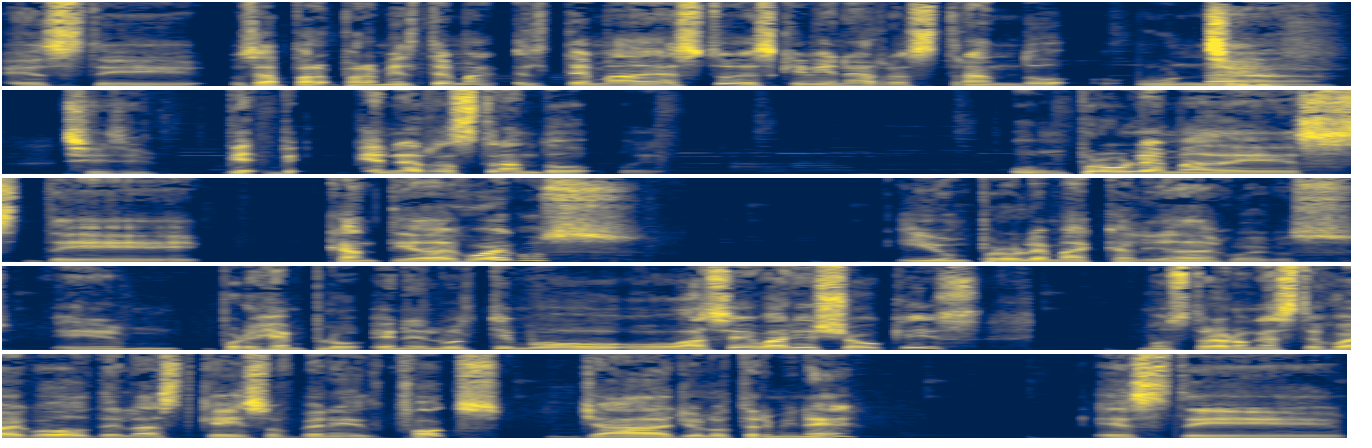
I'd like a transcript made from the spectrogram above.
Este, o sea, para, para, mí el tema, el tema de esto es que viene arrastrando una... Sí, sí. Viene arrastrando un problema de, cantidad de juegos y un problema de calidad de juegos. Em, por ejemplo, en el último o hace varios showcase mostraron este juego The Last Case of Benedict Fox. Ya yo lo terminé. Este.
